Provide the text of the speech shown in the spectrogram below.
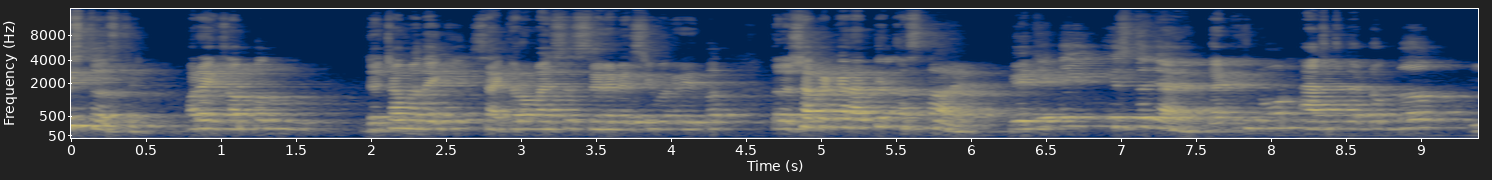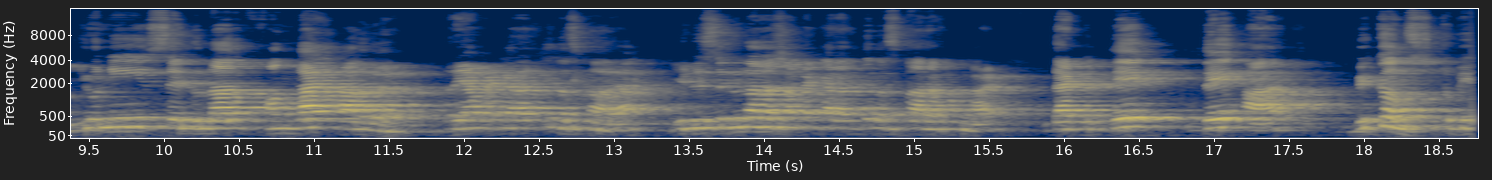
इस्ट असतील फॉर एक्झाम्पल ज्याच्यामध्ये की सॅक्रोमायसिस सेरेबेसी वगैरे येतात तर अशा प्रकारातील असणारे हे जे काही इस्ट जे आहेत that is known as that of the unicellular fungi are तर या प्रकारातील असणाऱ्या युनिसेल्युलर अशा प्रकारातील असणाऱ्या fungi that they they are becomes to be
